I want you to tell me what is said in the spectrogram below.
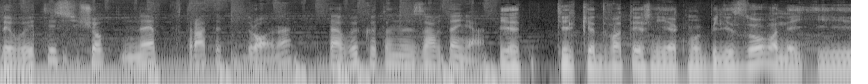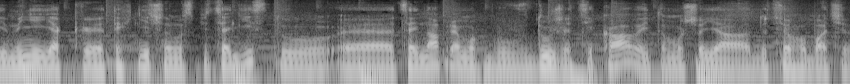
дивитись, щоб не втратити дрона та виконати завдання. Я тільки два тижні як мобілізований, і мені, як е, технічному спеціалісту, е, цей напрямок був дуже цікавий, тому що я до цього бачив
